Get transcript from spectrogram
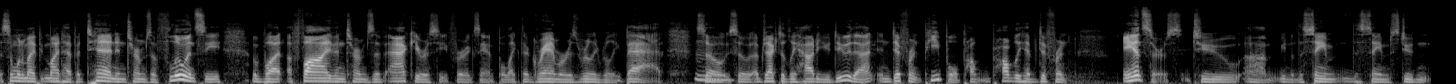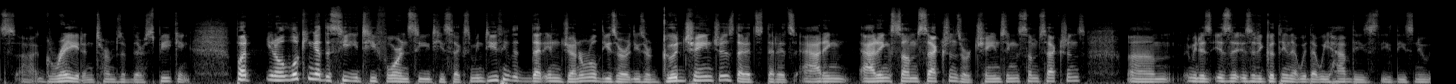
someone might be, might have a ten in terms of fluency, but a five in terms of accuracy, for example. Like their grammar is really really bad. So so objectively, how do you do that? And different people prob- probably have different answers to um, you know the same the same students uh, grade in terms of their speaking but you know looking at the CET 4 and CET 6 I mean do you think that, that in general these are these are good changes that it's that it's adding adding some sections or changing some sections um, I mean is, is, it, is it a good thing that we, that we have these, these these new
